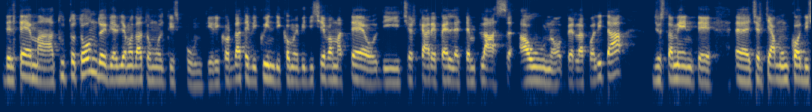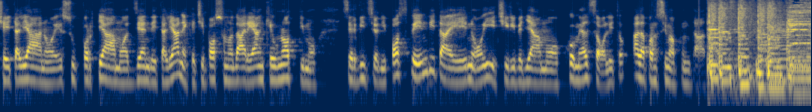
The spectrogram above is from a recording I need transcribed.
del tema a tutto tondo e vi abbiamo dato molti spunti. Ricordatevi quindi, come vi diceva Matteo, di cercare Pellet Plus a 1 per la qualità, giustamente eh, cerchiamo un codice italiano e supportiamo aziende italiane che ci possono dare anche un ottimo servizio di post vendita e noi ci rivediamo come al solito alla prossima puntata.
